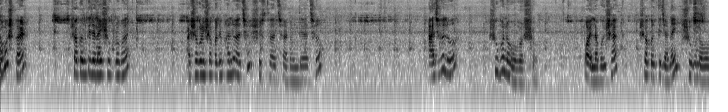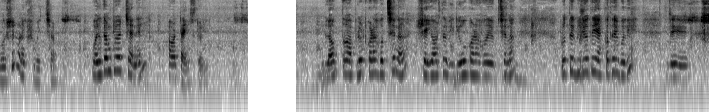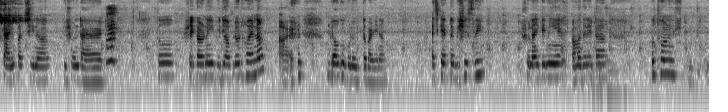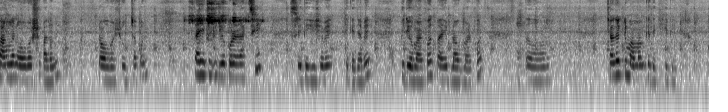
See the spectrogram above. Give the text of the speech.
নমস্কার। সকলকে জানাই সুপ্রভাত। আশা করি সকলে ভালো আছো, সুস্থ আছো, আনন্দে আছো। আজ হলো শুভ নববর্ষ। পয়লা বৈশাখ। সকলকে জানাই শুভ নববর্ষের অনেক শুভেচ্ছা। Welcome to our channel, our time story. Blog তো আপলোড করা হচ্ছে না, সেই অর্থে ভিডিও করা হয়ে উঠছে না। প্রত্যেক ভিডিওতেই এক কথাই বলি যে টাইম পাচ্ছি না ভীষণ টায়ার্ড তো সেই কারণেই ভিডিও আপলোড হয় না, আর ব্লগও করে উঠতে পারি না। আজকে একটা বিশেষ দিন। সোনাইকে নিয়ে আমাদের এটা প্রথম বাংলা নববর্ষ পালন, নববর্ষ উদযাপন। তাই একটু ভিডিও করে রাখছি। স্মৃতি হিসেবে থেকে যাবে ভিডিও মারফত বা এই ব্লগ মারফত। তো চলো একটু মামামকে দেখিয়ে দিই।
